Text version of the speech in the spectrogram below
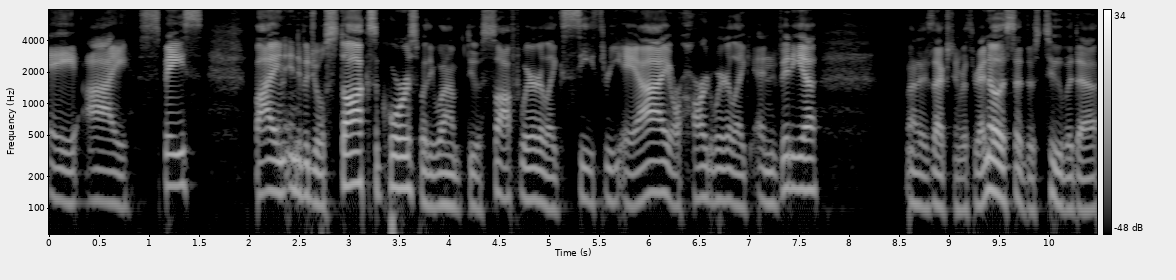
AI space. Buy in individual stocks, of course, whether you want to do a software like C3 AI or hardware like NVIDIA. Well, there's actually number three. I know I said there's two, but uh,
